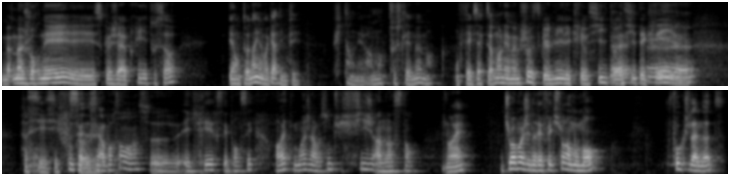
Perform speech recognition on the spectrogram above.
ma, ma journée et ce que j'ai appris et tout ça. Et Antonin, il me regarde, il me fait Putain, on est vraiment tous les mêmes. hein. On fait exactement les mêmes choses. Parce que lui, il écrit aussi, toi ouais, aussi, t'écris. euh, enfin, c'est c'est fou, C'est important, hein, ce- écrire ses pensées. En fait, moi, j'ai l'impression que tu figes un instant. Ouais, Tu vois, moi, j'ai une réflexion à un moment. Faut que je la note.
